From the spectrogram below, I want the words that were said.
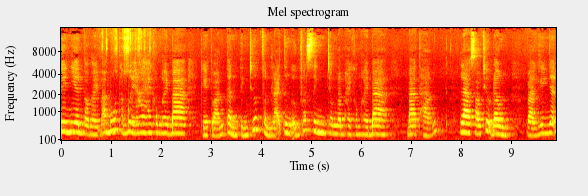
Tuy nhiên, vào ngày 31 tháng 12 2023, kế toán cần tính trước phần lãi tương ứng phát sinh trong năm 2023, 3 tháng là 6 triệu đồng và ghi nhận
